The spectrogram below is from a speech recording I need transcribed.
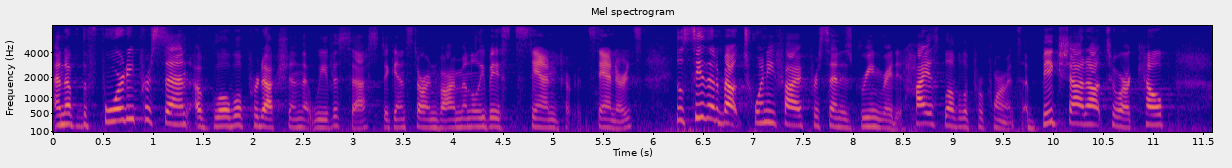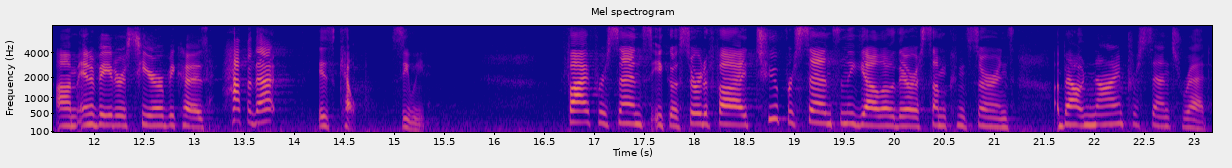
And of the 40% of global production that we've assessed against our environmentally based stand standards, you'll see that about 25% is green rated, highest level of performance. A big shout out to our kelp um, innovators here because half of that is kelp, seaweed. 5% eco-certified, 2% in the yellow, there are some concerns. About 9% red.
